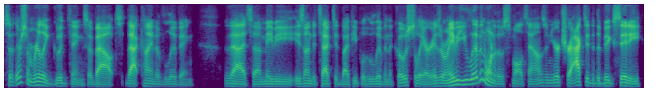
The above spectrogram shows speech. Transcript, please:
so there's some really good things about that kind of living that uh, maybe is undetected by people who live in the coastal areas, or maybe you live in one of those small towns and you're attracted to the big city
